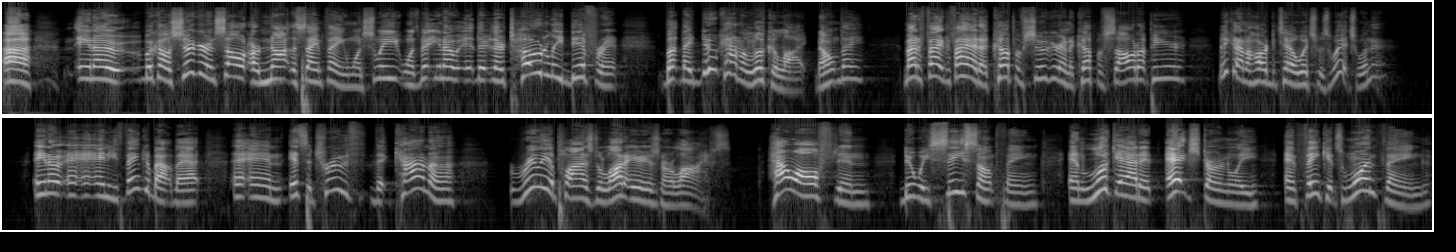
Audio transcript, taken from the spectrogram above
uh, you know, because sugar and salt are not the same thing. One's sweet, one's, you know, they're, they're totally different, but they do kind of look alike, don't they? Matter of fact, if I had a cup of sugar and a cup of salt up here, it'd be kind of hard to tell which was which, wouldn't it? You know, and, and you think about that, and it's a truth that kind of really applies to a lot of areas in our lives. How often do we see something and look at it externally and think it's one thing,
